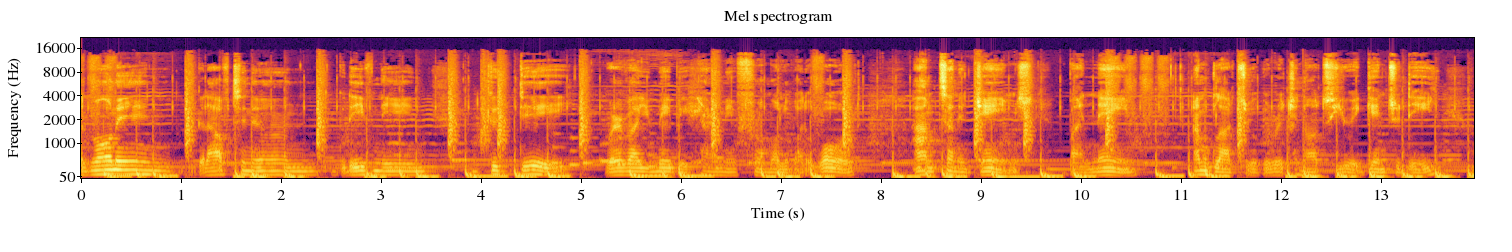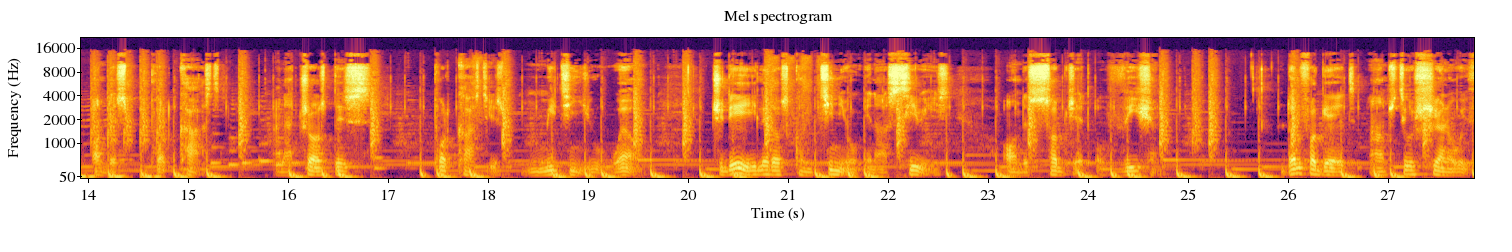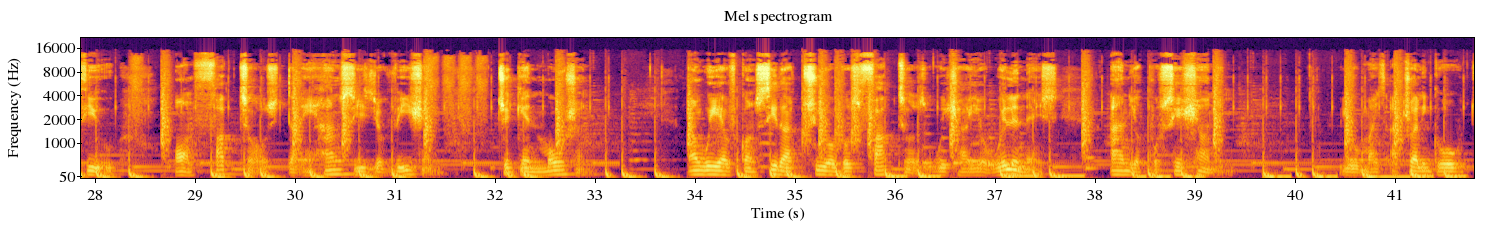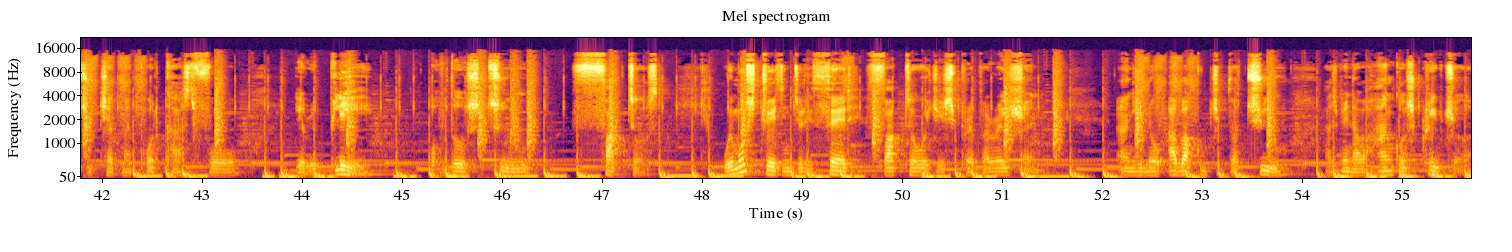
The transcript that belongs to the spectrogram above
Good morning, good afternoon, good evening, good day, wherever you may be hearing me from all over the world. I'm Tony James by name. I'm glad to be reaching out to you again today on this podcast, and I trust this podcast is meeting you well. Today, let us continue in our series on the subject of vision. Don't forget, I'm still sharing with you on factors that enhances your vision to gain motion. And we have considered two of those factors which are your willingness and your positioning. You might actually go to check my podcast for a replay of those two factors. We move straight into the third factor, which is preparation. And you know, Habakkuk chapter 2 has been our anchor scripture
